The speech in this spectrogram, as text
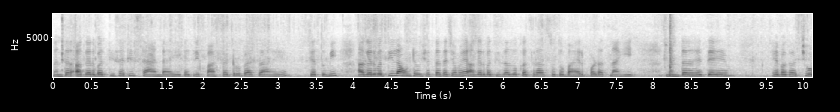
नंतर अगरबत्तीसाठी स्टँड आहे. काहीतरी पासष्ट रुपयाचा आहे. ज्यात तुम्ही अगरबत्ती लावून ठेवू शकता. त्याच्यामुळे अगरबत्तीचा जो कचरा असतो तो बाहेर पडत नाही. नंतर हे ते हे बघा छो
